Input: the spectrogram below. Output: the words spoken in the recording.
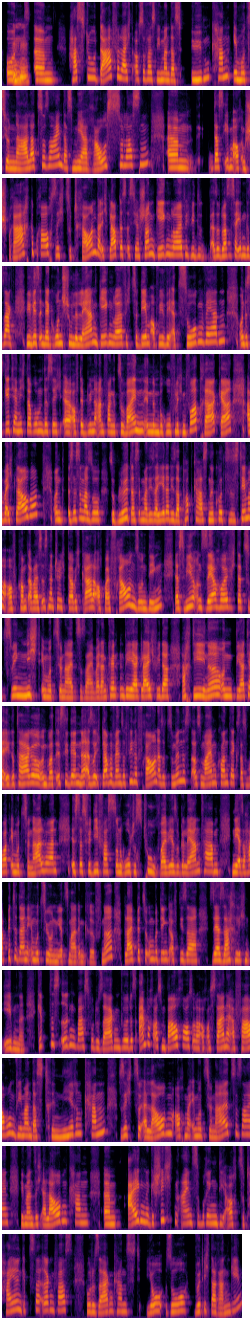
Und mhm. ähm, hast du da vielleicht auch sowas, wie man das üben kann, emotionaler zu sein, das mehr rauszulassen, ähm, das eben auch im Sprachgebrauch sich zu trauen, weil ich glaube, das ist ja schon gegenläufig, wie du, also du hast es ja eben gesagt, wie wir es in der Grundschule lernen, gegenläufig zu dem auch, wie wir erzogen werden. Und es geht ja nicht darum, dass ich äh, auf der Bühne anfange zu weinen in einem beruflichen Vortrag, ja. Aber ich glaube, und es ist immer so, so blöd, dass immer dieser, jeder dieser Podcast eine kurze System Thema aufkommt. Aber es ist natürlich, glaube ich, gerade auch bei Frauen so ein Ding, dass wir uns sehr häufig dazu zwingen, nicht emotional zu sein, weil dann könnten wir ja gleich wieder, ach die, ne, und die hat ja ihre Tage und was ist sie denn, ne? Also ich glaube, wenn so viele Frauen, also zumindest aus meinem Kontext, das Wort emotional hören, ist das für die fast so ein rotes Tuch, weil wir so gelernt haben, nee, also hab bitte deine Emotionen jetzt mal im Griff, ne? Bleib bitte unbedingt auf dieser sehr sachlichen Ebene. Gibt es irgendwas, wo du sagen würdest, einfach aus dem Bauch raus oder auch aus deiner Erfahrung, wie man das trainieren kann, sich zu erlauben, auch mal emotional zu sein, wie man sich erlauben kann, ähm, eigene Geschichten einzubringen, die auch zu teilen. Gibt es da irgendwas, wo du sagen kannst, jo, so würde ich da rangehen?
